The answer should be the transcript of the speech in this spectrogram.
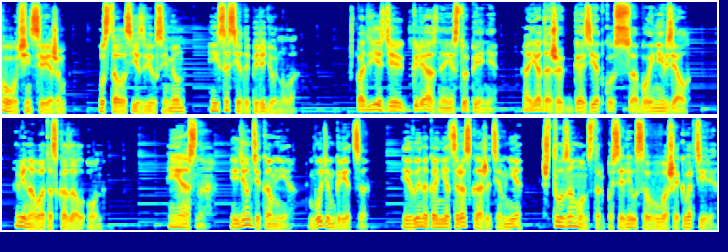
«Очень свежим», – устало съязвил Семен, и соседа передернуло. «В подъезде грязные ступени, а я даже газетку с собой не взял», – виновато сказал он. «Ясно. Идемте ко мне, будем греться» и вы, наконец, расскажете мне, что за монстр поселился в вашей квартире».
